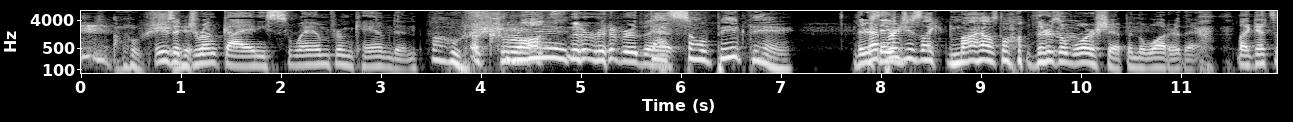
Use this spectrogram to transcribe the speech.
Oh shit. He was a drunk guy and he swam from Camden Oh, across shit. the river there. That's so big there. There's That a, bridge is like miles long. there's a warship in the water there. Like that's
